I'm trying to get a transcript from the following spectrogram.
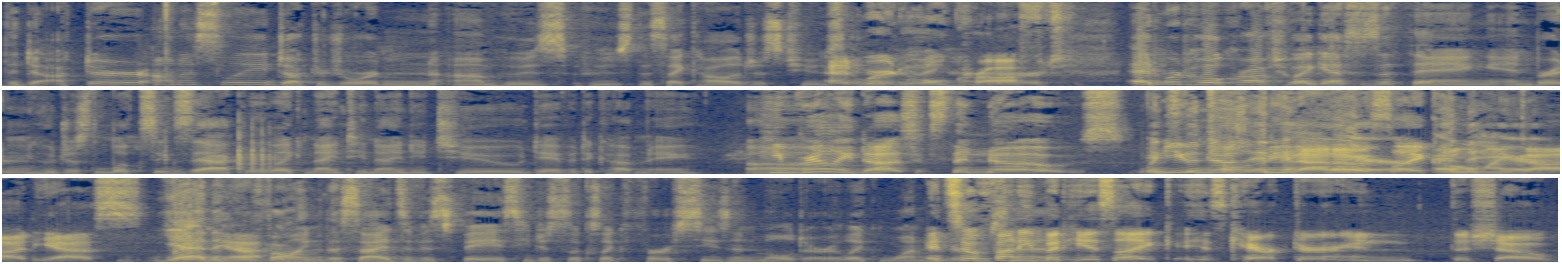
the doctor, honestly, Dr. Jordan, um, who's who's the psychologist who's Edward interviewing her. Holcroft. Edward Holcroft, who I guess is a thing in Britain, who just looks exactly like 1992 David Duchovny. He really Um, does. It's the nose. When you nose told me that, I was like, oh my hair. god, yes. Yeah, and the hair falling to the sides of his face. He just looks like first season Mulder, like one. It's so funny, but he is like his character in the show.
